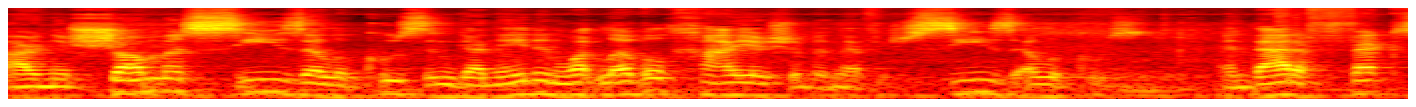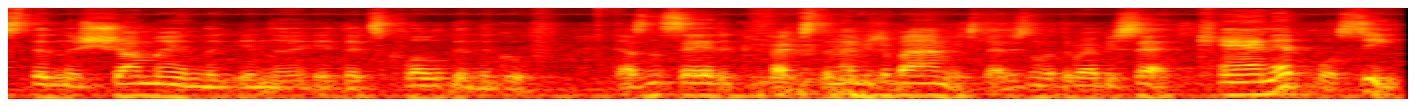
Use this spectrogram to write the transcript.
our neshama sees elokus in Gan. What level? Chaya shebenefesh sees elokus, and that affects the neshama in the in the that's clothed in the goof. Doesn't say it affects the nefesh ba'amish. That isn't what the Rebbe said. Can it? We'll see.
